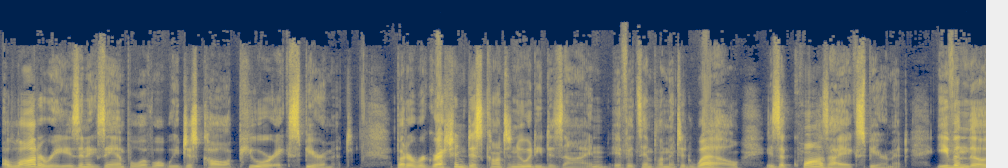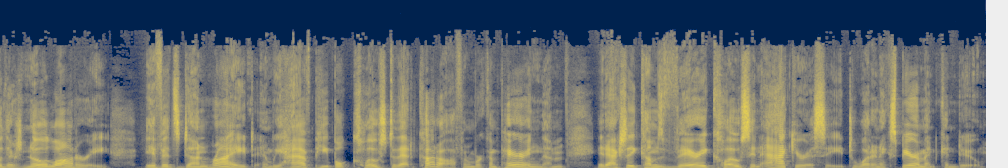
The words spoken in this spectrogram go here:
A lottery is an example of what we just call a pure experiment. But a regression discontinuity design, if it's implemented well, is a quasi experiment. Even though there's no lottery, if it's done right and we have people close to that cutoff and we're comparing them, it actually comes very close in accuracy to what an experiment can do.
